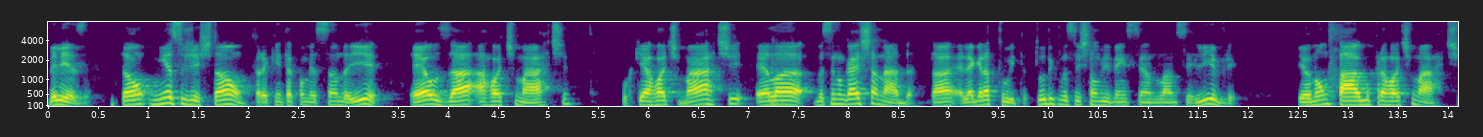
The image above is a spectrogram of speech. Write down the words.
Beleza. Então, minha sugestão, para quem está começando aí, é usar a Hotmart, porque a Hotmart, ela, você não gasta nada, tá? ela é gratuita. Tudo que vocês estão vivenciando lá no Ser Livre, eu não pago para a Hotmart,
